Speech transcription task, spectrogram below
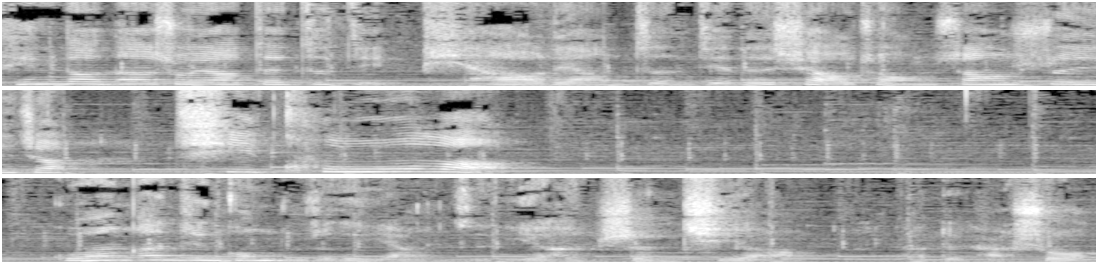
听到他说要在自己漂亮整洁的小床上睡觉，气哭了。国王看见公主这个样子，也很生气啊。他对她说：“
